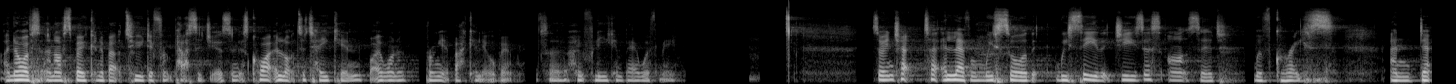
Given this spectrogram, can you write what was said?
I know I've, and I've spoken about two different passages, and it's quite a lot to take in, but I want to bring it back a little bit. So hopefully you can bear with me. So in chapter 11, we, saw that, we see that Jesus answered with grace. And de-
